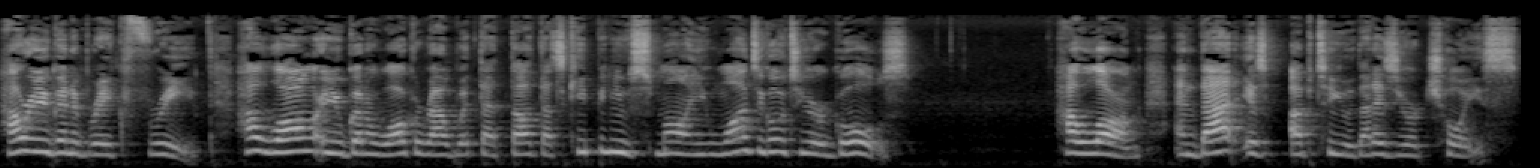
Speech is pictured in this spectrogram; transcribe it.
How are you going to break free? How long are you going to walk around with that thought that's keeping you small and you want to go to your goals? How long? And that is up to you. That is your choice.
